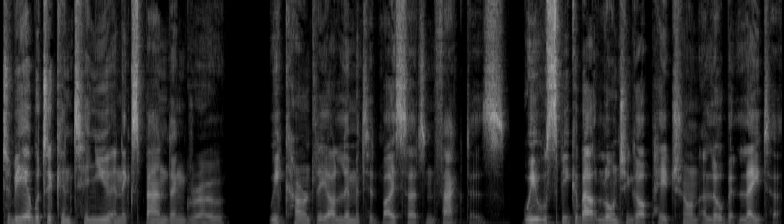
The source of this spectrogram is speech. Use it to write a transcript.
To be able to continue and expand and grow, we currently are limited by certain factors. We will speak about launching our Patreon a little bit later,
